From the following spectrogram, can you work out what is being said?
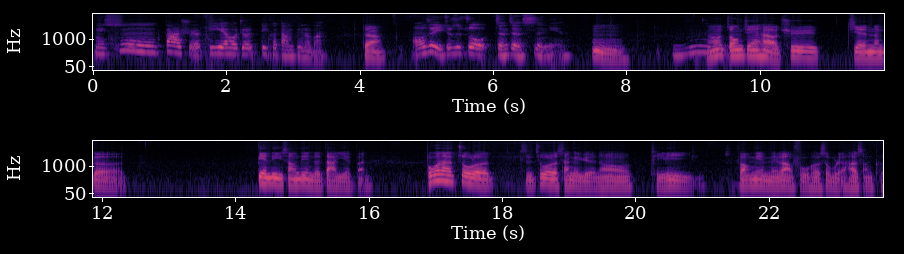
你是大学毕业后就立刻当兵了吗？对啊，然后这里就是做整整四年。嗯，然后中间还有去兼那个便利商店的大夜班，不过那个做了只做了三个月，然后体力方面没办法负荷，受不了，还要上课。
